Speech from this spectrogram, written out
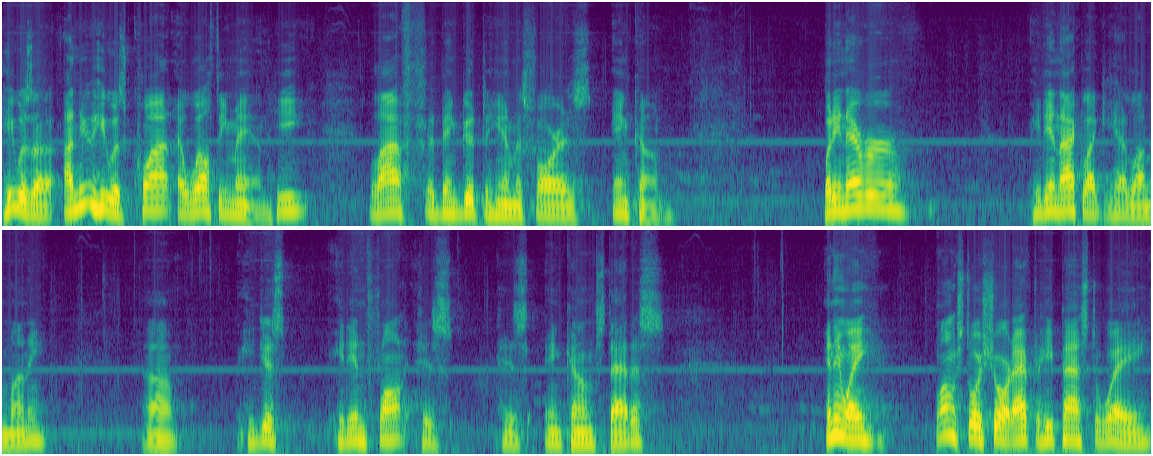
he was a I knew he was quite a wealthy man. He life had been good to him as far as income, but he never he didn't act like he had a lot of money. Uh, he just he didn't flaunt his his income status. Anyway, long story short, after he passed away,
